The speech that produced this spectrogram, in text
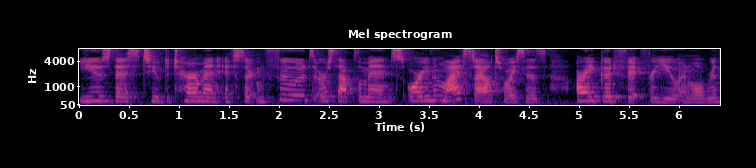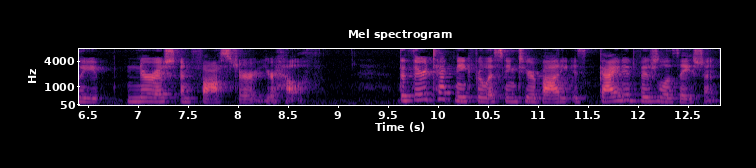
use this to determine if certain foods or supplements or even lifestyle choices are a good fit for you and will really nourish and foster your health. The third technique for listening to your body is guided visualization,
